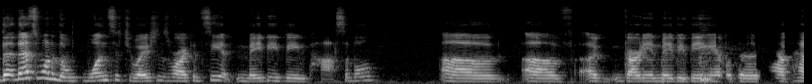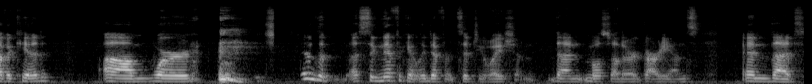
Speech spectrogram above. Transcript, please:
th- that's one of the one situations where I could see it maybe being possible, uh, of a guardian maybe being able to have, have a kid, um, where it's a, a significantly different situation than most other guardians, and that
